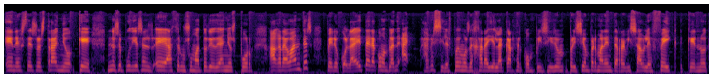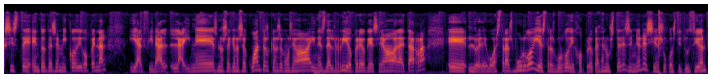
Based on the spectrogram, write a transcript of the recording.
en exceso extraño que no se pudiesen eh, hacer un sumatorio de años por agravantes, pero con la ETA era como en plan de, "Ay, a ver si les podemos dejar ahí en la cárcel con prisión, prisión permanente revisable fake que no existe entonces en mi código penal y al final la Inés, no sé qué, no sé cuántos, que no sé cómo se llamaba, Inés del Río creo que se llamaba la etarra, eh, lo elevó a Estrasburgo y Estrasburgo dijo, pero ¿qué hacen ustedes, señores? Si en su constitución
